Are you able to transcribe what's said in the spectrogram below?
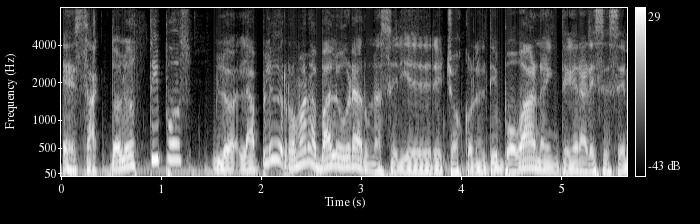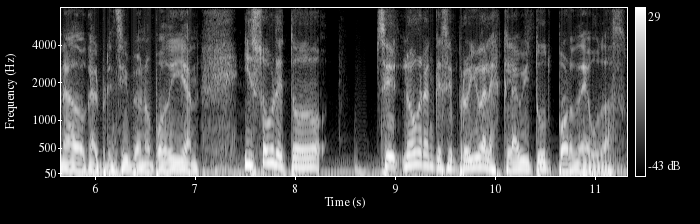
Exacto, los tipos, lo- la plebe romana va a lograr una serie de derechos, con el tiempo van a integrar ese senado que al principio no podían, y sobre todo se logran que se prohíba la esclavitud por deudas,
